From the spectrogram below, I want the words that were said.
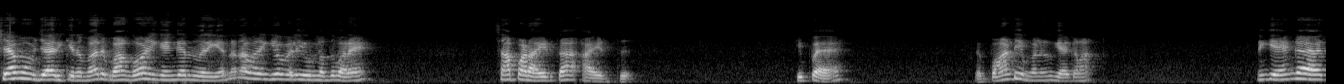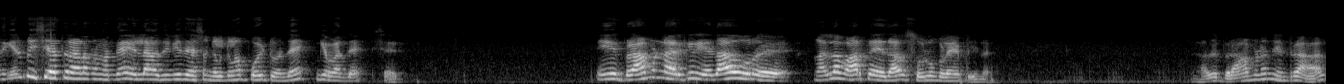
சேமம் விசாரிக்கிற மாதிரி வாங்கோ நீங்கள் எங்கேருந்து வரீங்கன்னா நான் எங்கேயோ வெளியூர்லேருந்து வரேன். சாப்பாடு ஆகிடுதா ஆயிடுத்து. இப்போ இந்த பாண்டிய மன்னன் கேட்குறான் நீங்கள் எங்கே எப்படி சேத்திரானந்தம் வந்தேன்? எல்லா திவ்ய தேசங்களுக்கெல்லாம் போயிட்டு வந்தேன். இங்கே வந்தேன். சரி. நீ பிராமணனாக இருக்கிற ஏதாவது ஒரு நல்ல வார்த்தை ஏதாவது சொல்லுங்களேன் அப்படின்னு. அது பிராமணன் என்றால்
